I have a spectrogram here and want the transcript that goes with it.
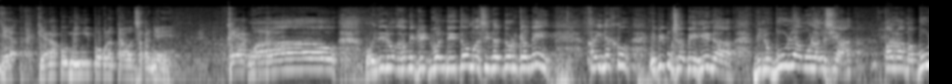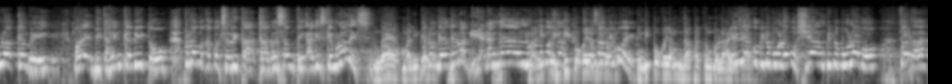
Kaya kaya nga po humingi po ako ng tawad sa kanya eh. Kaya Wow! O hindi naman kami grade 1 dito, mga senador kami. Ay nako, ibig mo sabihin na binubula mo lang siya para mabulak kami, para imbitahin ka dito, para makapagsalita ka ng something against kay Morales. No, mali po. Ganon, ganon, ganon. Yan ang uh, Mali po, lumalabas hindi po kaya sinasabi mo eh. hindi po kaya dapat kong bulayin. Hindi sir. ako binubula mo, siya ang binubula mo para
